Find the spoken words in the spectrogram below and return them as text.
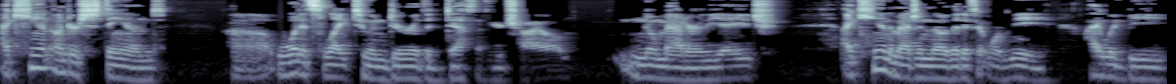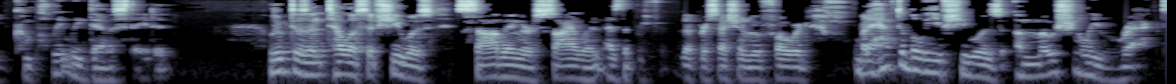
I can't understand uh, what it's like to endure the death of your child, no matter the age. I can't imagine, though, that if it were me, I would be completely devastated. Luke doesn't tell us if she was sobbing or silent as the, the procession moved forward, but I have to believe she was emotionally wrecked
